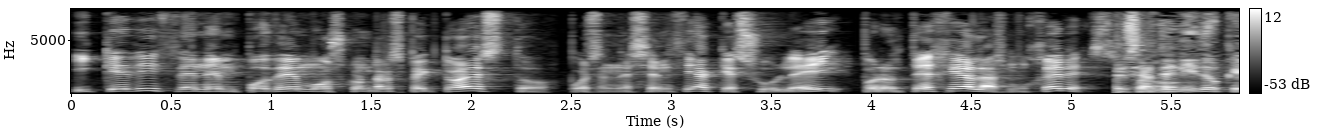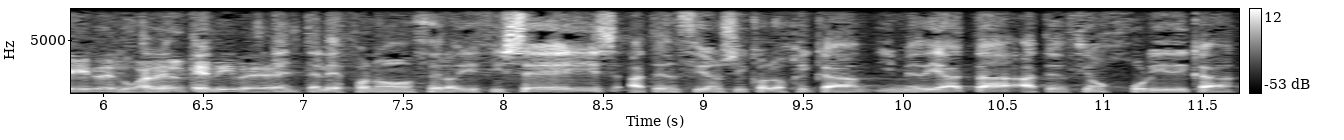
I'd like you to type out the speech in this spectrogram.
¿Y qué dicen en Podemos con respecto a esto? Pues en esencia que su ley protege a las mujeres. Se ha tenido que ir del lugar en el que vive. ¿eh? El teléfono 016, atención psicológica inmediata, atención jurídica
